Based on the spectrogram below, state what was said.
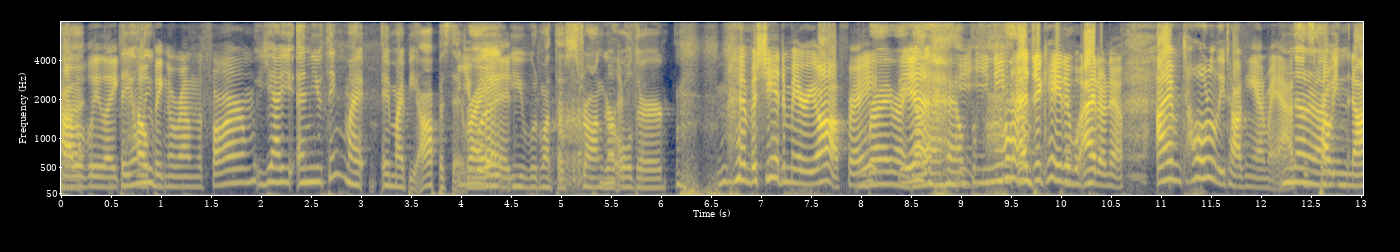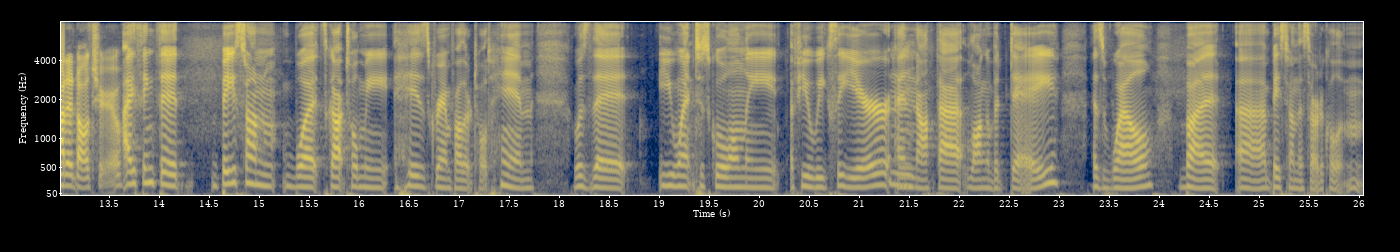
were probably like they only- helping around the farm, Yeah, and you think might it might be opposite, You right? would. You would want the stronger, older. but she had to marry off, right? Right, right, Yeah, help you, you need educated. I don't know. I'm totally talking out of my ass. No, no, it's no, I probably mean, not at all true. I think that based on what Scott told me, his grandfather told him was that you went to school only a few weeks a year Mm. and not that long of a day as well. But uh, based on this article, it m-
